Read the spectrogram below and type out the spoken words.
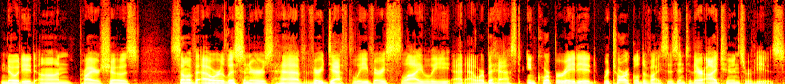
noted on prior shows, some of our listeners have very deftly, very slyly, at our behest, incorporated rhetorical devices into their iTunes reviews.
